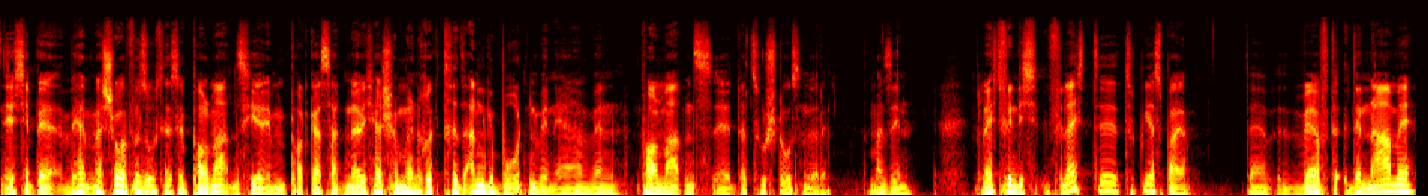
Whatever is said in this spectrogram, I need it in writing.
ich habe ja, wir haben ja schon mal versucht, dass wir Paul Martens hier im Podcast hatten. Da habe ich ja schon meinen Rücktritt angeboten, wenn er, wenn Paul Martens äh, dazu stoßen würde. Mal sehen. Vielleicht finde ich, vielleicht äh, Tobias Bayer. Der, der Name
